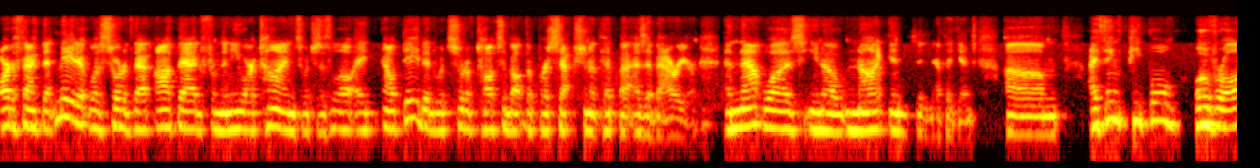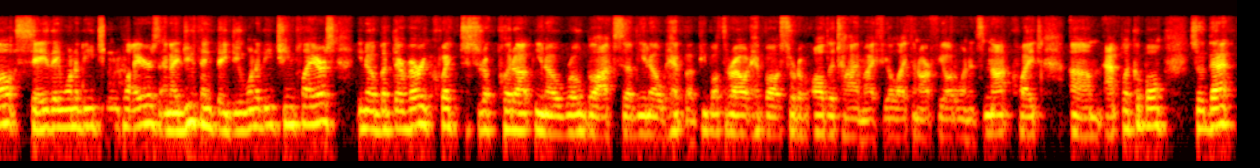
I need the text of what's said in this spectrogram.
artifact that made it was sort of that op-ed from the New York Times, which is a little outdated, which sort of talks about the perception of HIPAA as a barrier. And that was, you know, not insignificant. Um, I think people overall say they want to be team players, and I do think they do want to be team players, you know, but they're very quick to sort of put up, you know, roadblocks of, you know, HIPAA. People throw out HIPAA sort of all the time, I feel like in our field when it's not quite um, applicable. So that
